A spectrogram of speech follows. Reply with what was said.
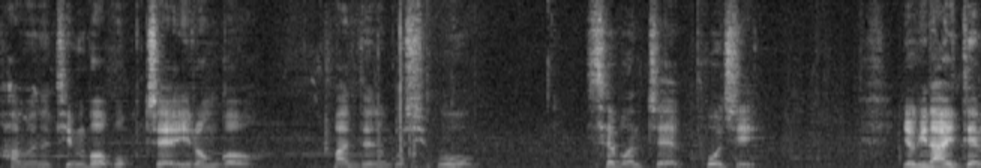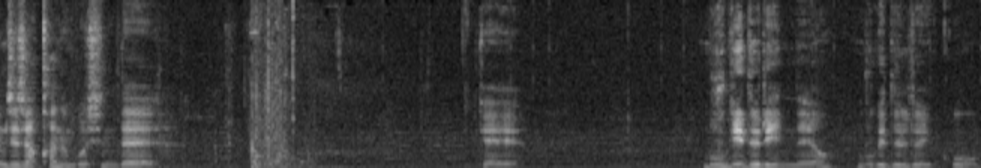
가면은 팀버, 목재 이런 거 만드는 곳이고 세 번째 포지. 여긴 아이템 제작하는 곳인데 이게 무기들이 있네요. 무기들도 있고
